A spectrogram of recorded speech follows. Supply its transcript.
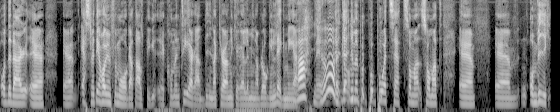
och det där, eh, eh, SVT har ju en förmåga att alltid eh, kommentera dina krönikor eller mina blogginlägg med Va? Gör nej, nej, de? men på, på, på ett sätt som, som att eh, om vi,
